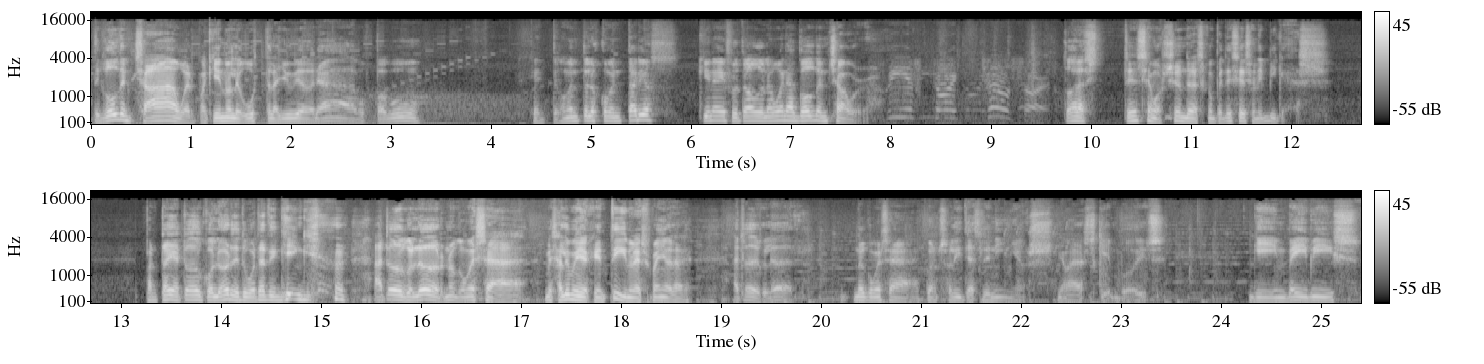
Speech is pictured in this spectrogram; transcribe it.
The Golden Shower. ¿Para quién no le gusta la lluvia dorada? Pues papu. Gente, comenten en los comentarios quién ha disfrutado de una buena Golden Shower. Toda la extensa emoción de las competencias olímpicas. Pantalla a todo color de tu portátil King. a todo color, no como esa. Me salió medio argentino en español. A todo color. No como esas consolitas de niños llamadas Game Boys. Game Babies.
